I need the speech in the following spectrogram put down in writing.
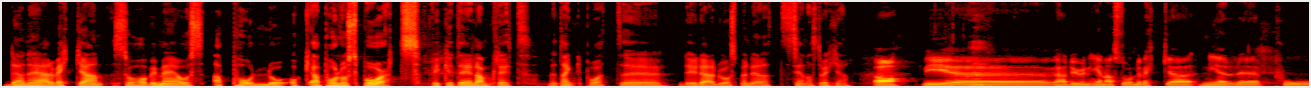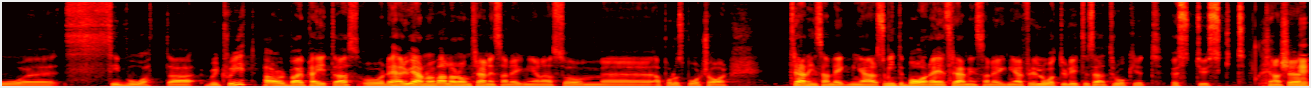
Den här veckan så har vi med oss Apollo och Apollo Sports, vilket är lämpligt med tanke på att eh, det är där du har spenderat senaste veckan. Ja, vi, eh, vi hade ju en enastående vecka nere på eh, Sivota Retreat, powered by Playtas. Och det här är ju en av alla de träningsanläggningarna som eh, Apollo Sports har. Träningsanläggningar som inte bara är träningsanläggningar, för det låter ju lite så här tråkigt östtyskt kanske.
